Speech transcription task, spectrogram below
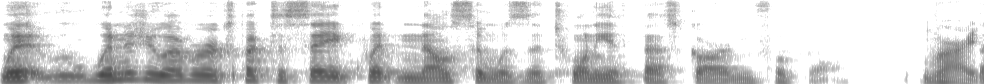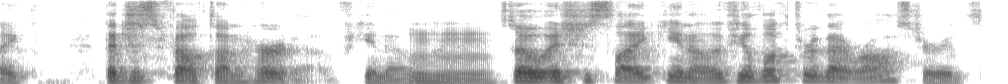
when when did you ever expect to say Quenton Nelson was the 20th best guard in football? Right. Like that just felt unheard of, you know. Mm-hmm. So it's just like, you know, if you look through that roster, it's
